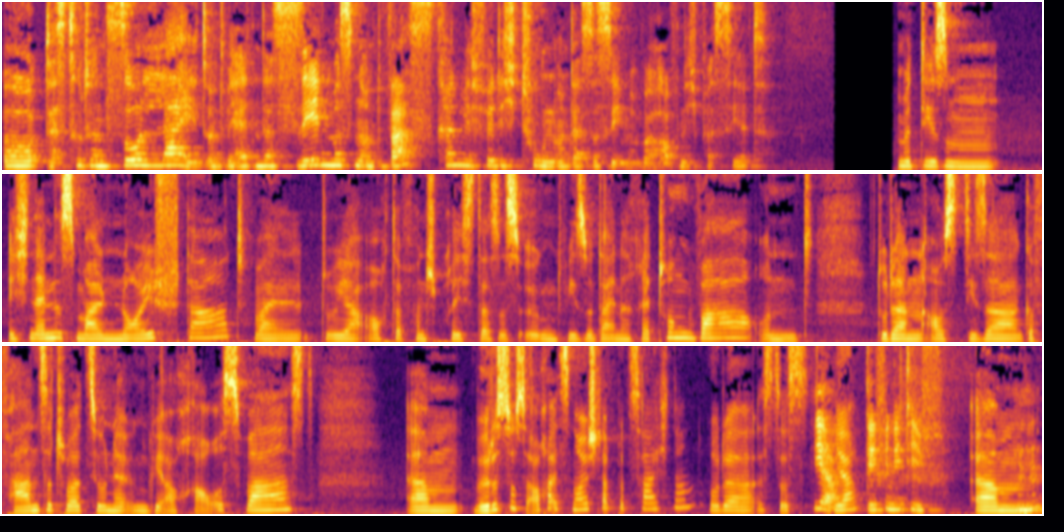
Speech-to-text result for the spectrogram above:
oh, das tut uns so leid und wir hätten das sehen müssen und was können wir für dich tun und das ist eben überhaupt nicht passiert. Mit diesem, ich nenne es mal Neustart, weil du ja auch davon sprichst, dass es irgendwie so deine Rettung war und du dann aus dieser Gefahrensituation ja irgendwie auch raus warst. Ähm, würdest du es auch als Neustart bezeichnen? Oder ist das? Ja, ja? definitiv. Ähm, mhm.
